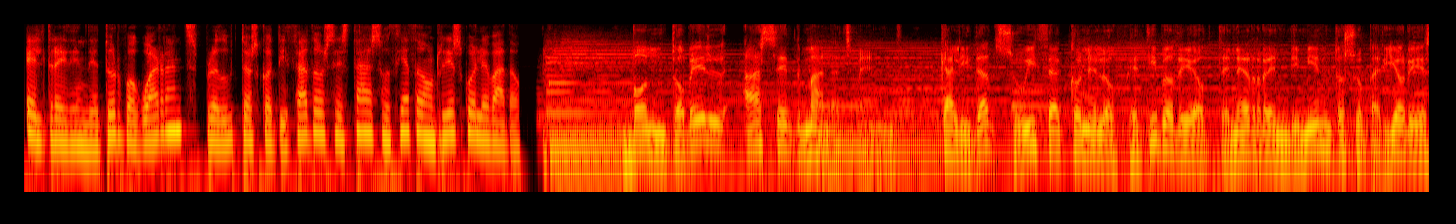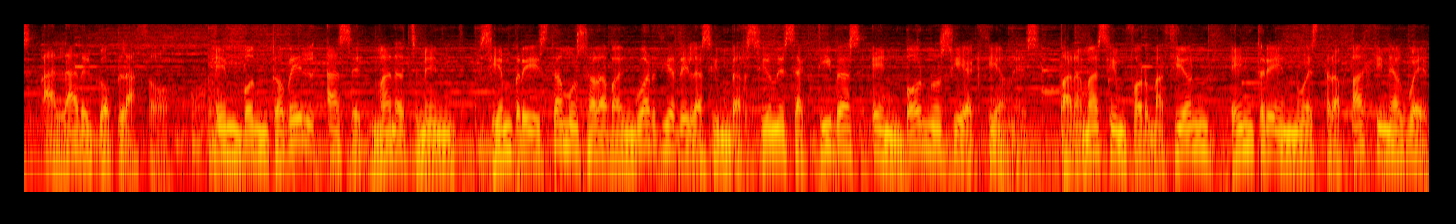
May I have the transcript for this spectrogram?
El trading de Turbo Warrants, productos cotizados, está asociado a un riesgo elevado. Bontobel Asset Management. Calidad suiza con el objetivo de obtener rendimientos superiores a largo plazo. En Bontobel Asset Management siempre estamos a la vanguardia de las inversiones activas en bonos y acciones. Para más información, entre en nuestra página web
